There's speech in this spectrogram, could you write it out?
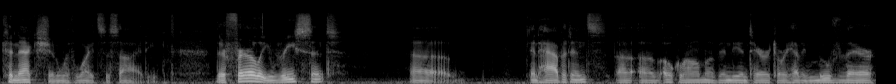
connection with white society. They're fairly recent uh, inhabitants uh, of Oklahoma, of Indian Territory, having moved there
